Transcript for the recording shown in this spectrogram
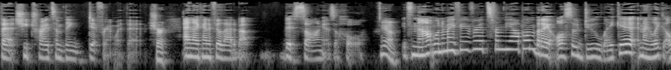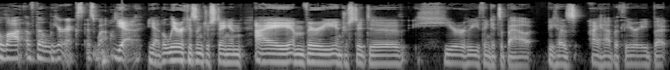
that she tried something different with it. Sure. And I kind of feel that about this song as a whole. Yeah. It's not one of my favorites from the album, but I also do like it and I like a lot of the lyrics as well. Yeah. Yeah. The lyric is interesting, and I am very interested to hear who you think it's about because I have a theory, but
